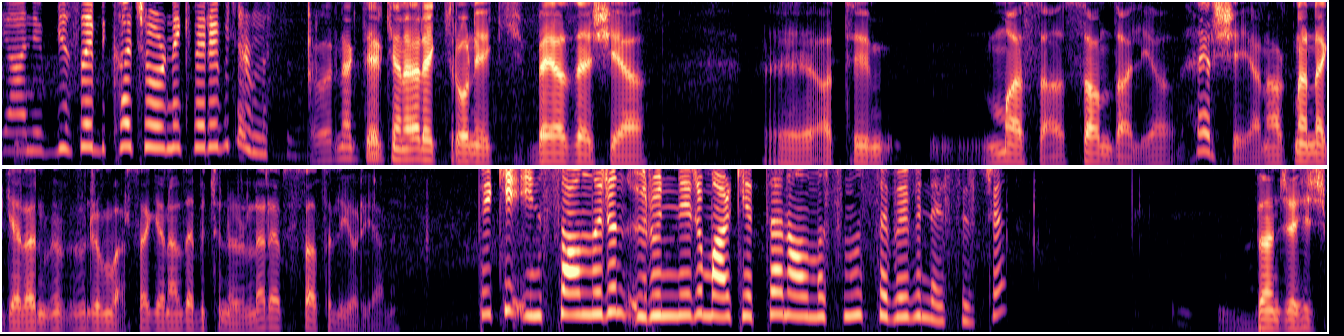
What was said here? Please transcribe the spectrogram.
Yani bize birkaç örnek verebilir misiniz? Örnek derken elektronik, beyaz eşya, e, atayım masa, sandalye, her şey yani aklına gelen ürün varsa genelde bütün ürünler hepsi satılıyor yani. Peki insanların ürünleri marketten almasının sebebi ne sizce? Bence hiç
